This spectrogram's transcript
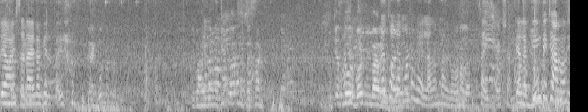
देवांशचा डायगा गेला पाहिजे. थोडं मोठं घ्यायला लागून? भार्गव साईजपेक्षा. त्याला तीन ते चार वर्ष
